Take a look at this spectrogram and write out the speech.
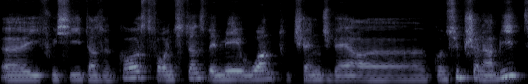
if we see it as a cost, for instance, they may want to change their uh, consumption habit.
